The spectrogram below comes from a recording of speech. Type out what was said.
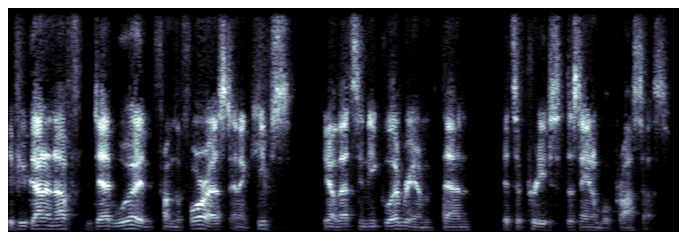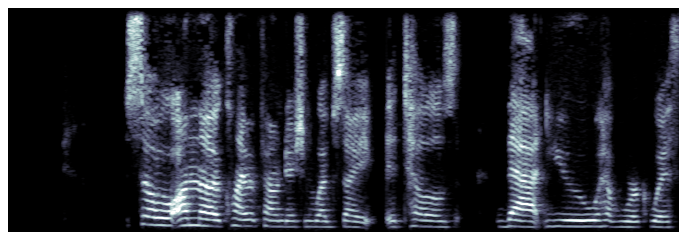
If you've got enough dead wood from the forest and it keeps, you know, that's in equilibrium, then it's a pretty sustainable process. So on the Climate Foundation website, it tells that you have worked with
